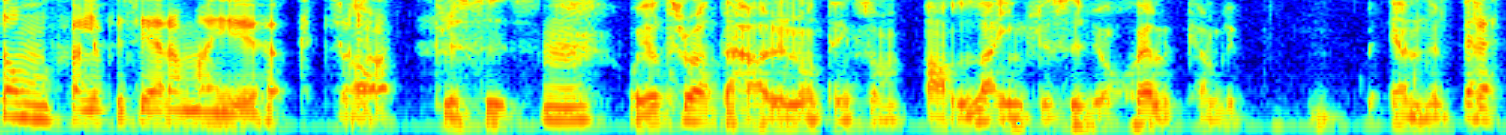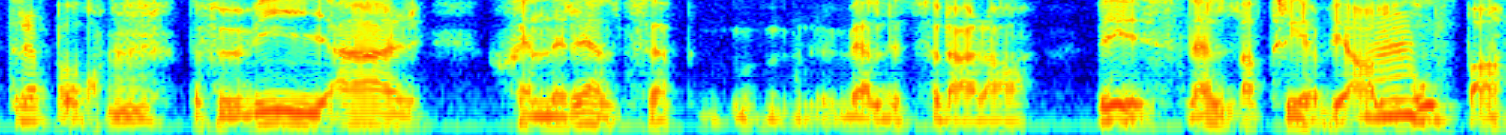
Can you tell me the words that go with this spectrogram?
de kvalificerar man ju högt såklart. Ja, precis. Mm. Och jag tror att det här är någonting som alla, inklusive jag själv, kan bli ännu bättre, Bättre på. på. Mm. Därför vi är generellt sett väldigt sådär, vi är snälla, trevliga Mm. allihopa.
